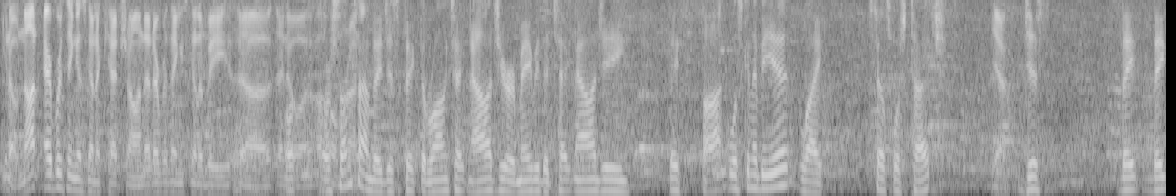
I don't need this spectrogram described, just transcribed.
you know, not everything is going to catch on. Not everything's going to be. Uh, you know, or, or run. sometimes they just picked the wrong technology or maybe the technology they thought was going to be it, like Salesforce Touch. Yeah. Just they they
